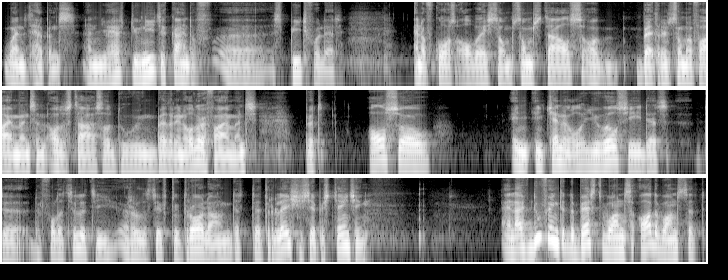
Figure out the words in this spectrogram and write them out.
when it happens, and you have to need a kind of uh, speed for that. And of course, always some some styles are better in some environments, and other styles are doing better in other environments. But also, in, in general, you will see that the, the volatility relative to drawdown, that, that relationship is changing. And I do think that the best ones are the ones that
